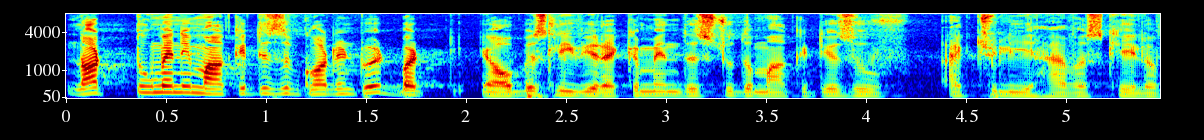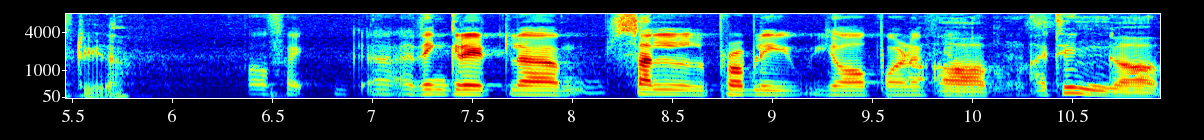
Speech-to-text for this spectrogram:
not too many marketers have got into it, but obviously we recommend this to the marketers who actually have a scale of data. Perfect. Uh, I think great. Um, Sal, probably your point of view. Uh, I think uh,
